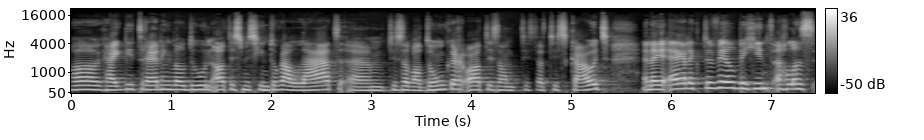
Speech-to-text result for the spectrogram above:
Oh, ga ik die training wel doen? Oh, het is misschien toch al laat. Ehm, het is al wat donker. Oh, het, is dan, het, is, het is koud. En dat je eigenlijk te veel begint alles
